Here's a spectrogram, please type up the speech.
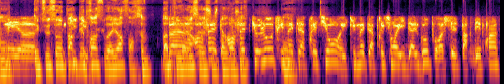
Mm. Mais euh, Et que ce soit au Parc qui- des Princes ou ailleurs, force, a bah, priori, ça en fait, pas en fait, que l'autre, ils Mm. mettent la pression et qu'ils mettent la pression à Hidalgo pour acheter le Parc des Princes.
